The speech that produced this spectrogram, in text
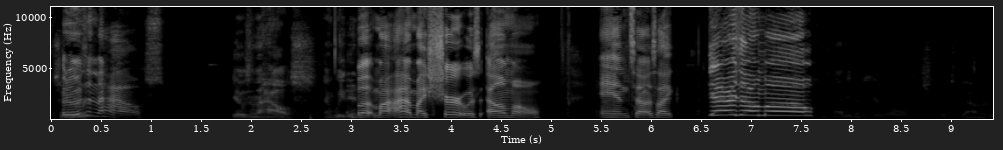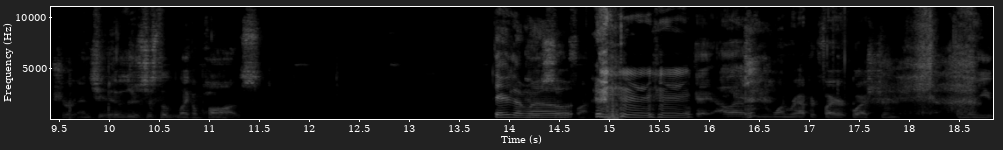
So But it was were- in the house. Yeah, it was in the house, and we didn't. But my I had my shirt was Elmo, and so I was like, "There's Elmo." she's not even a year old, and she looks down at her shirt, and she there's just a, like a pause. There's It was Elmo. so funny. Okay, I'll ask you one rapid fire question, and then you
